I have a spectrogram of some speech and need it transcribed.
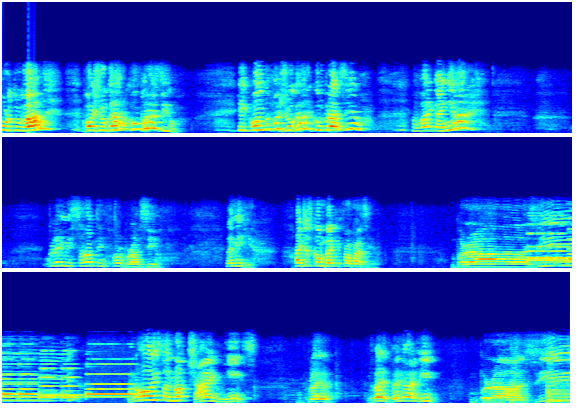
Portugal vai jogar com o Brasil. E quando vai jogar com o Brasil, vai ganhar. Play me something for Brazil. Let me hear. I just come back from Brazil. Brazil. No, it's not Chinese. Vai, devagarinho. Brasil.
